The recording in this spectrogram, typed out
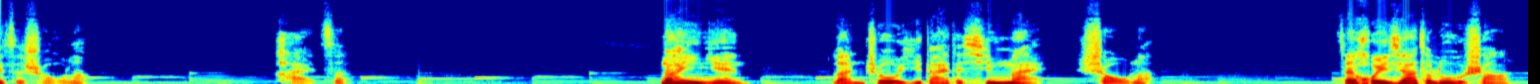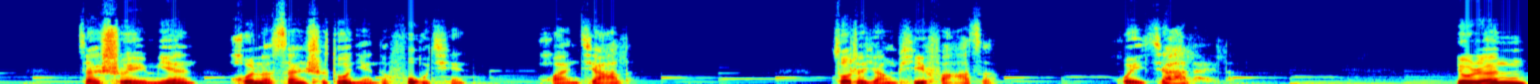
子熟了，孩子。那一年，兰州一带的新麦熟了。在回家的路上，在水面混了三十多年的父亲，还家了。坐着羊皮筏子，回家来了。有人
